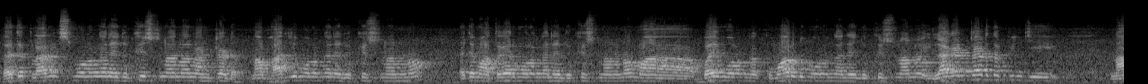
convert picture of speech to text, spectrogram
లేకపోతే ప్లానెట్స్ మూలంగా నేను అని అంటాడు నా భార్య మూలంగా నేను దుఃఖిస్తున్నానో అయితే మా అత్తగారి మూలంగా నేను దుఃఖిస్తున్నానో మా అబ్బాయి మూలంగా కుమారుడు మూలంగా నేను దుఃఖిస్తున్నానో ఇలాగంటాడు తప్పించి నా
